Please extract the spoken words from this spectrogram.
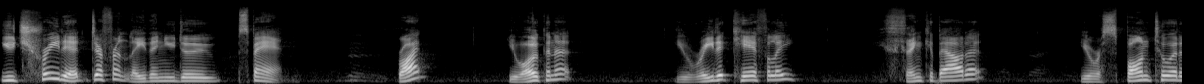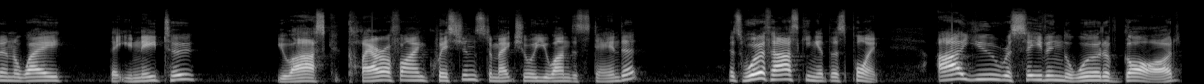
You treat it differently than you do spam. Right? You open it, you read it carefully, you think about it, you respond to it in a way that you need to, you ask clarifying questions to make sure you understand it. It's worth asking at this point are you receiving the Word of God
